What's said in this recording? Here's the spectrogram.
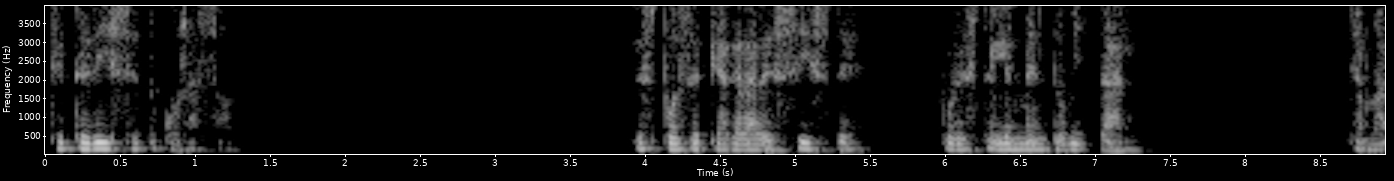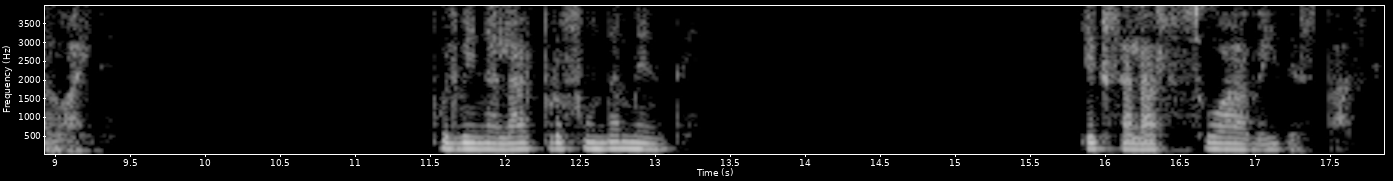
qué te dice tu corazón. Después de que agradeciste por este elemento vital llamado aire. Vuelve a inhalar profundamente y exhalar suave y despacio.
